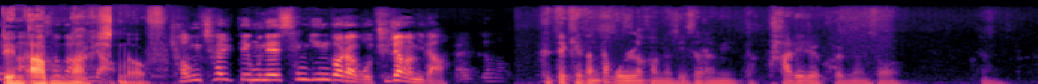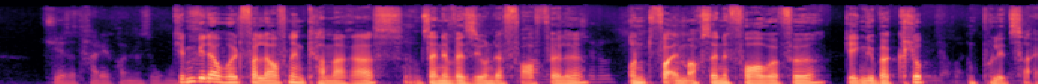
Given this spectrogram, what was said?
den Abendnachrichten auf. Kim wiederholt verlaufenden Kameras seine Version der Vorfälle und vor allem auch seine Vorwürfe gegenüber Club und Polizei.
